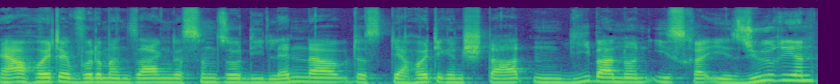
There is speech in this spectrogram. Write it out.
Ja, heute würde man sagen, das sind so die Länder des, der heutigen Staaten Libanon, Israel, Syrien,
